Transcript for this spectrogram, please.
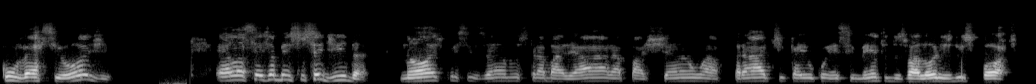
converse hoje, ela seja bem sucedida. Nós precisamos trabalhar a paixão, a prática e o conhecimento dos valores do esporte.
